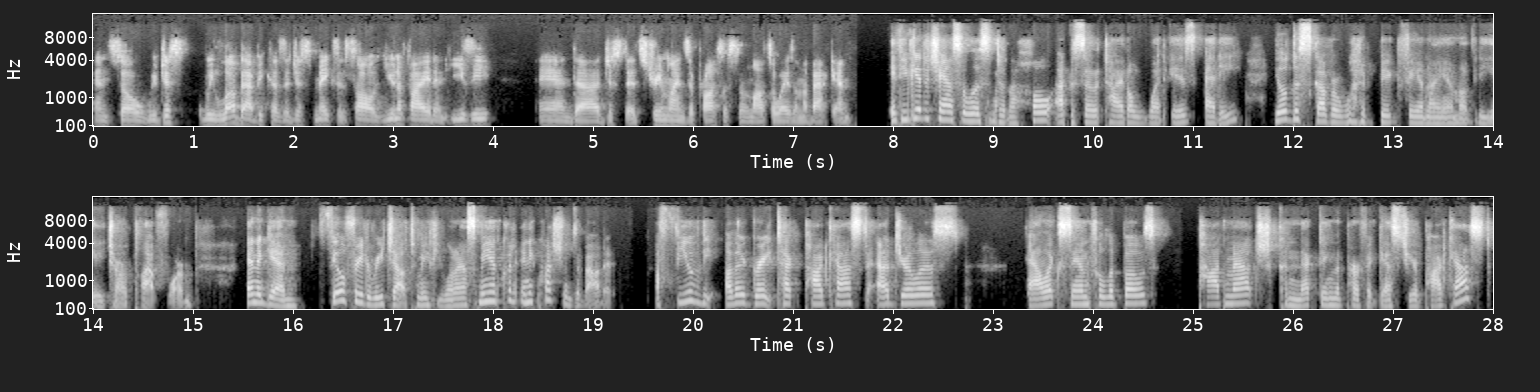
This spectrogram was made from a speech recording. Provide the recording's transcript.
And so we just we love that because it just makes it all unified and easy, and uh, just it streamlines the process in lots of ways on the back end. If you get a chance to listen to the whole episode titled What is Eddy, you'll discover what a big fan I am of the HR platform. And again, feel free to reach out to me if you want to ask me any questions about it. A few of the other great tech podcasts to add to your list Alex Sanfilippo's Podmatch, connecting the perfect guest to your podcast,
